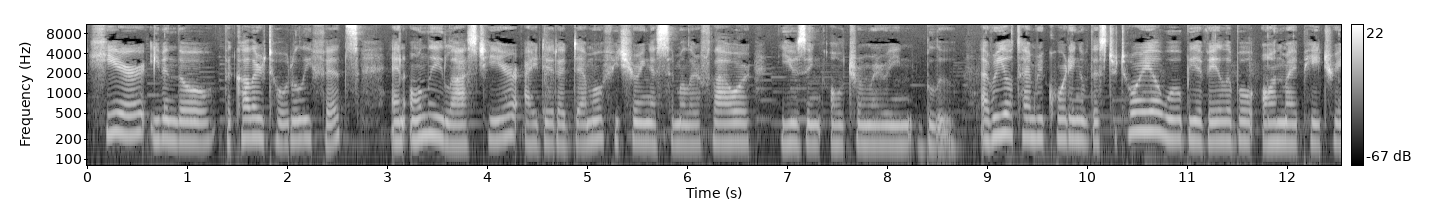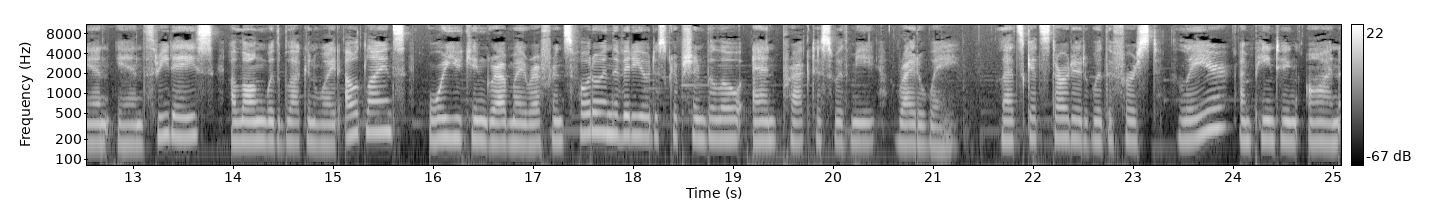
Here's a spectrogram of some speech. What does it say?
here even though the color totally fits, and only last year I did a demo featuring a similar flower using ultramarine blue. A real-time recording of this tutorial will be available on my Patreon in three days, along with black and white outlines, or you can grab my reference photo in the video description below and practice with me right away. Let's get started with the first layer. I'm painting on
